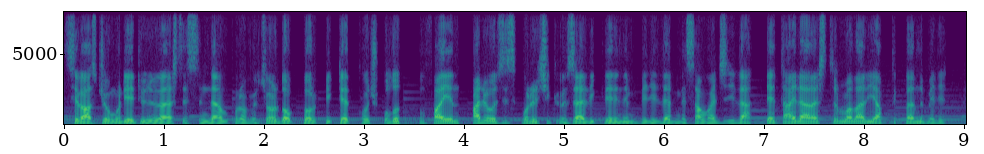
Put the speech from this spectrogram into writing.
Sivas Cumhuriyet Üniversitesi'nden Profesör Doktor Fikret Koçbulut bu fayın paleosismolojik özelliklerinin belirlenmesi amacıyla detaylı araştırmalar yaptıklarını belirtti.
